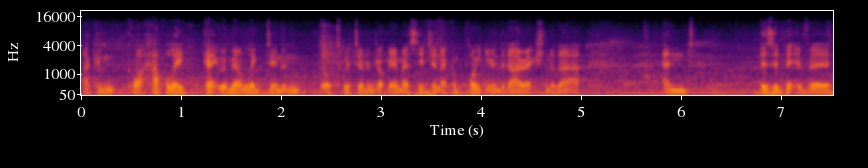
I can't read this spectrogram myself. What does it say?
I can quite happily connect with me on LinkedIn and or Twitter and drop me a message, and I can point you in the direction of that. And there's a bit of a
